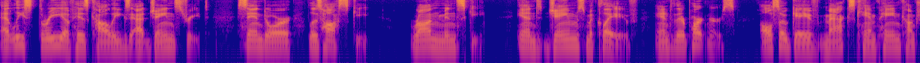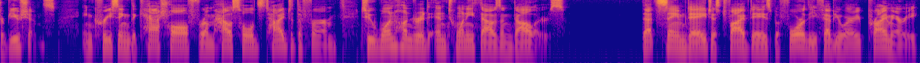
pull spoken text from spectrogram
At least three of his colleagues at Jane Street, Sandor Lizhowski, Ron Minsky, and James McClave, and their partners, also gave max campaign contributions, increasing the cash haul from households tied to the firm to $120,000. That same day, just five days before the February primary,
